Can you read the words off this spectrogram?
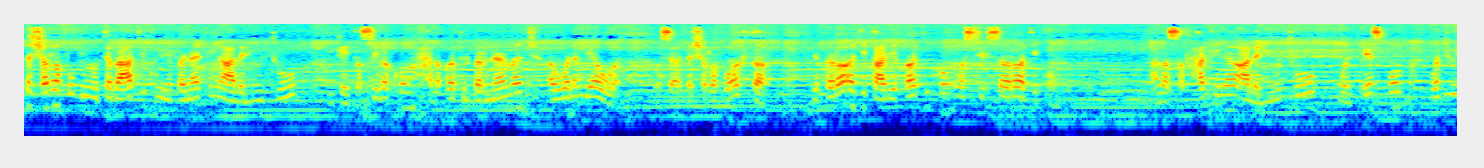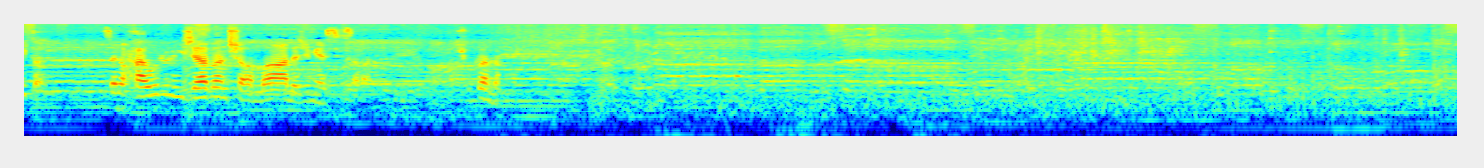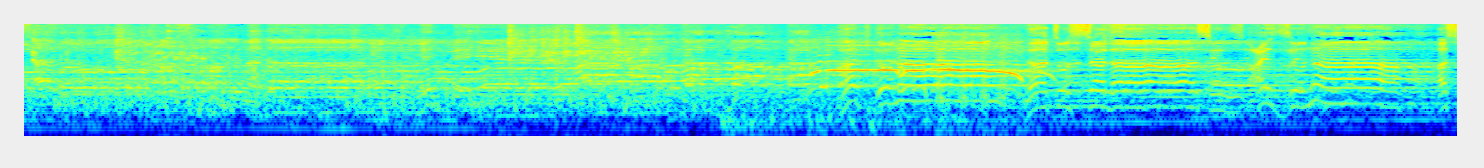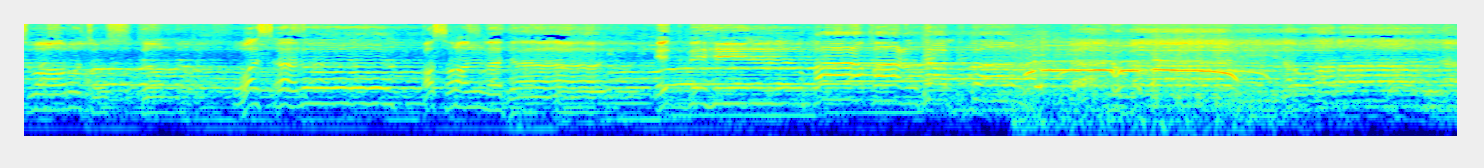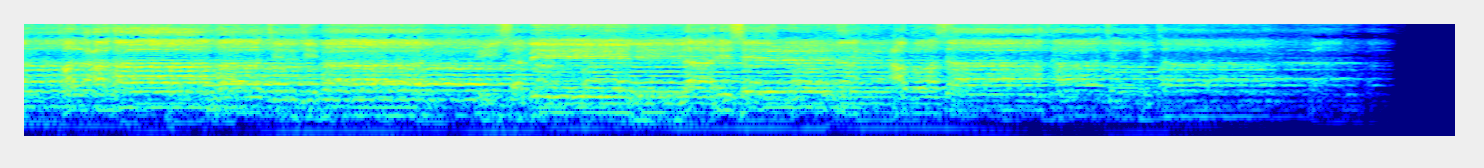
سأتشرف بمتابعتكم لقناتنا على اليوتيوب لكي تصلكم حلقات البرنامج أولا بأول وسأتشرف أكثر بقراءة تعليقاتكم واستفساراتكم على صفحتنا على اليوتيوب والفيسبوك وتويتر. سنحاول الإجابة إن شاء الله على جميع الاستفسارات. شكرا لكم. أسوار تستر واسألوا قصر المدائن إذ به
